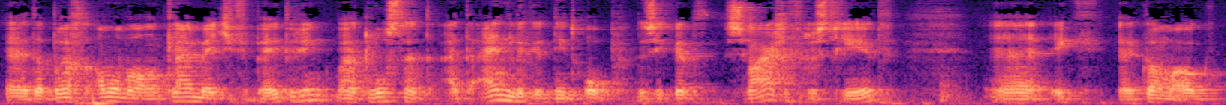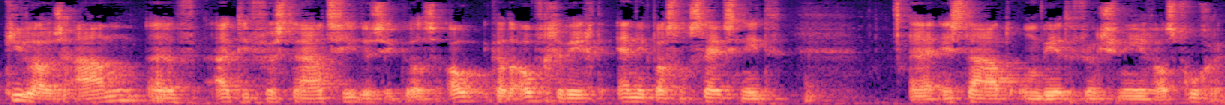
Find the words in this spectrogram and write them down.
dat bracht allemaal wel een klein beetje verbetering, maar het loste het uiteindelijk het niet op. Dus ik werd zwaar gefrustreerd. ik kwam ook kilo's aan uit die frustratie. Dus ik, was, ik had overgewicht en ik was nog steeds niet in staat om weer te functioneren als vroeger.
